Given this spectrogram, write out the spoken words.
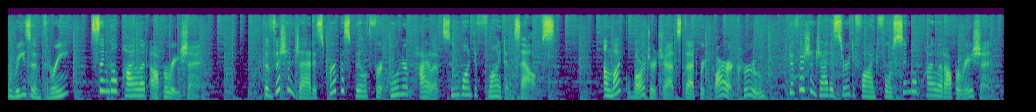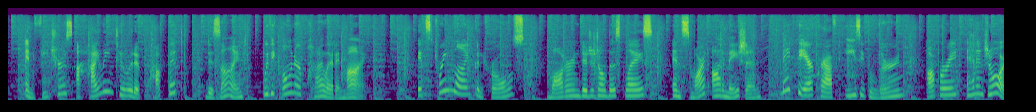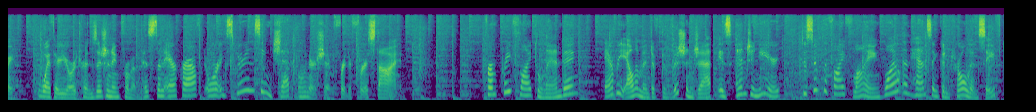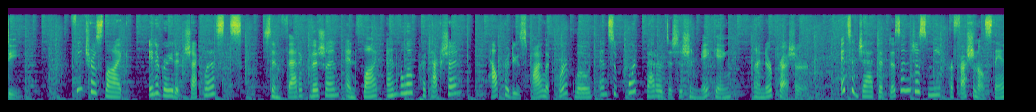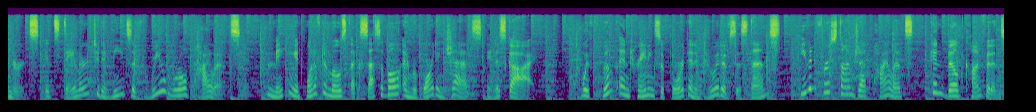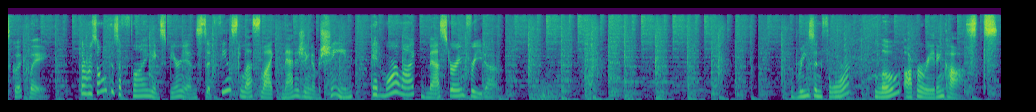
Reason 3. Single Pilot Operation The Vision Jet is purpose-built for owner pilots who want to fly themselves. Unlike larger jets that require a crew, the Vision Jet is certified for single-pilot operation and features a highly intuitive cockpit designed with the owner pilot in mind. Its streamlined controls, modern digital displays, and smart automation make the aircraft easy to learn, operate, and enjoy, whether you're transitioning from a piston aircraft or experiencing jet ownership for the first time. From pre-flight to landing, Every element of the Vision Jet is engineered to simplify flying while enhancing control and safety. Features like integrated checklists, synthetic vision, and flight envelope protection help reduce pilot workload and support better decision making under pressure. It's a jet that doesn't just meet professional standards, it's tailored to the needs of real world pilots, making it one of the most accessible and rewarding jets in the sky. With built in training support and intuitive systems, even first time jet pilots can build confidence quickly. The result is a flying experience that feels less like managing a machine and more like mastering freedom. Reason 4 Low operating costs.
